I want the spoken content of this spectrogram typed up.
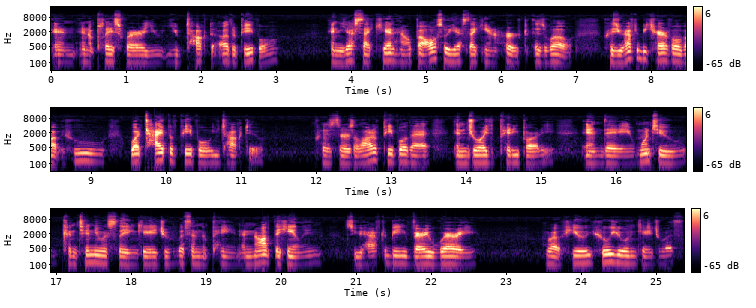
in, in a place where you, you talk to other people. And yes, that can help, but also, yes, that can hurt as well. Because you have to be careful about who, what type of people you talk to. Because there's a lot of people that enjoy the pity party and they want to continuously engage within the pain and not the healing. So you have to be very wary about who, who you engage with.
